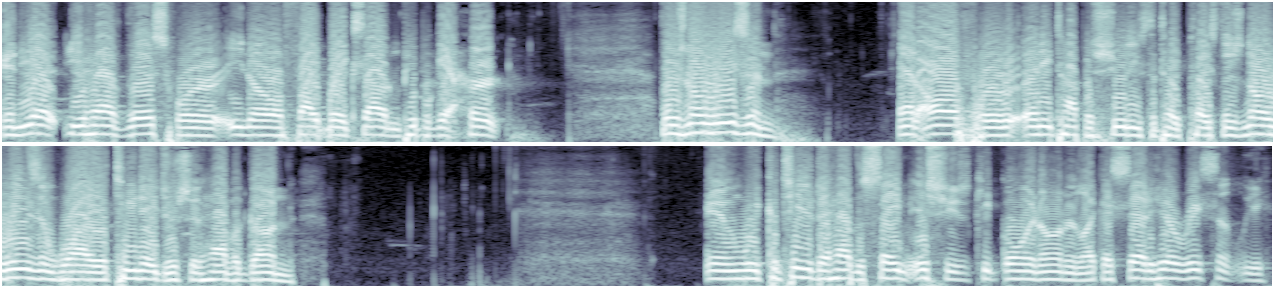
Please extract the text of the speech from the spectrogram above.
and yet you have this where you know a fight breaks out and people get hurt. There's no reason at all for any type of shootings to take place. There's no reason why a teenager should have a gun and we continue to have the same issues keep going on. And like I said here recently,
